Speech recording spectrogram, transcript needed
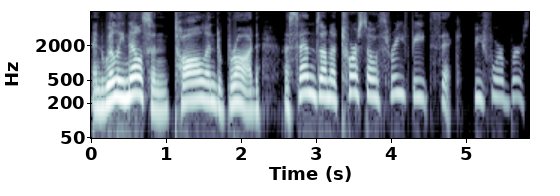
and Willie Nelson, tall and broad, ascends on a torso three feet thick before bursting.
